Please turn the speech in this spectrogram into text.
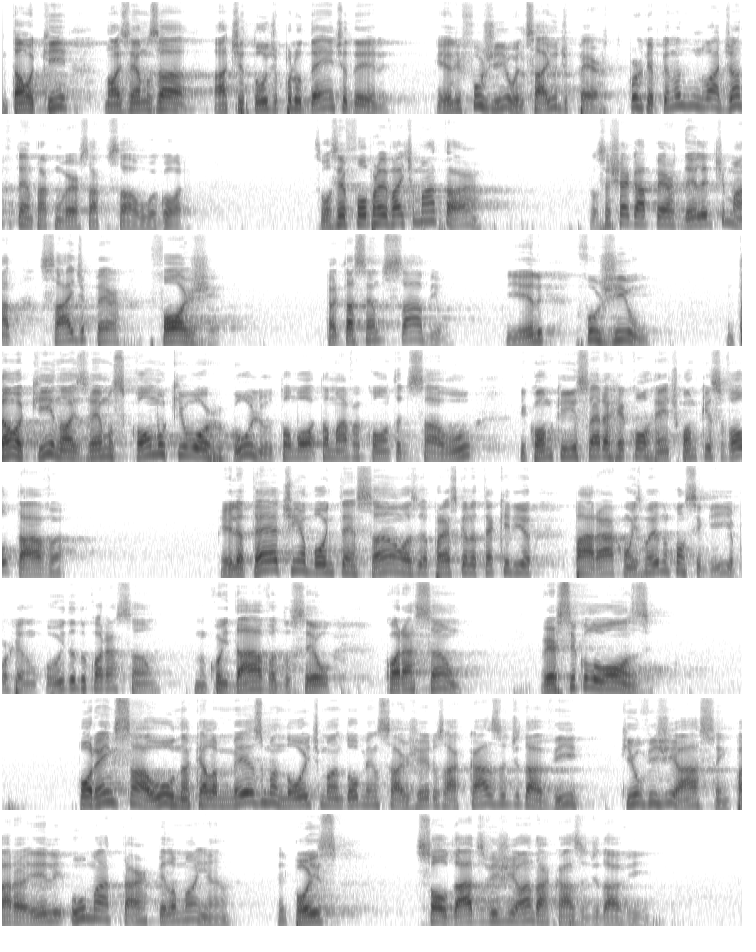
Então aqui nós vemos a, a atitude prudente dele. Ele fugiu, ele saiu de perto. Por quê? Porque não, não adianta tentar conversar com Saul agora. Se você for para ele, vai te matar. Se você chegar perto dele, ele te mata. Sai de perto, foge. Então ele está sendo sábio. E ele fugiu. Então aqui nós vemos como que o orgulho tomou, tomava conta de Saul e como que isso era recorrente, como que isso voltava. Ele até tinha boa intenção, parece que ele até queria parar com isso, mas ele não conseguia, porque não cuida do coração, não cuidava do seu coração. Versículo 11. Porém Saul, naquela mesma noite, mandou mensageiros à casa de Davi que o vigiassem para ele o matar pela manhã. Depois, soldados vigiando a casa de Davi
